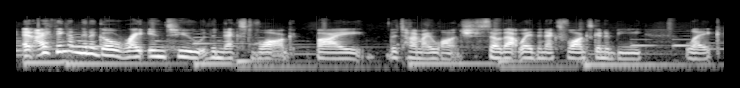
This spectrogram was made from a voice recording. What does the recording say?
And I think I'm gonna go right into the next vlog by the time I launch. So that way the next vlog is gonna be like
